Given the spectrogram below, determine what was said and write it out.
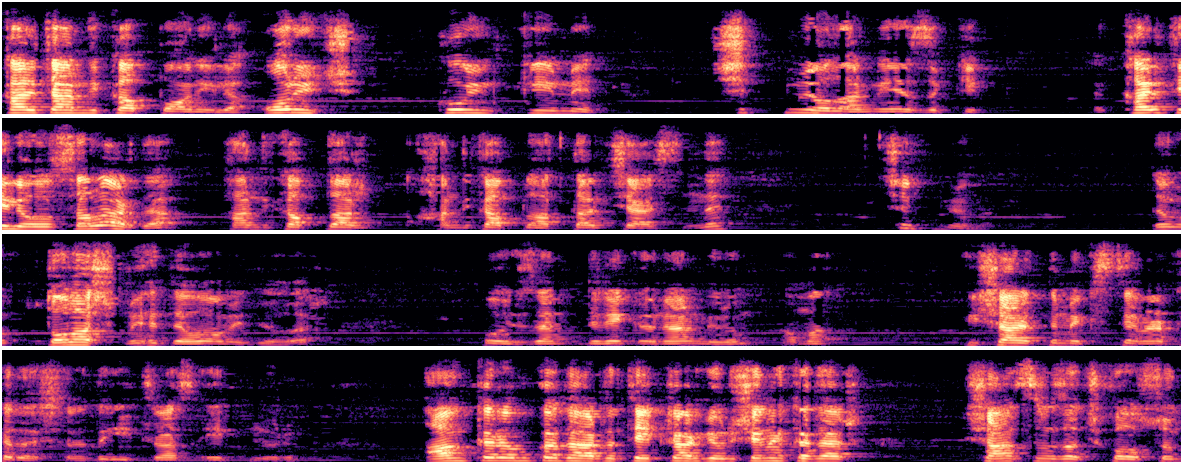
kalite handikap puanıyla 13 coin kıymet çıkmıyorlar ne yazık ki. Kaliteli olsalar da handikaplar handikaplı atlar içerisinde çıkmıyorlar. Do- Dolaşmaya devam ediyorlar. O yüzden direkt önermiyorum ama işaretlemek isteyen arkadaşlara da itiraz etmiyorum. Ankara bu kadardı. Tekrar görüşene kadar şansınız açık olsun.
